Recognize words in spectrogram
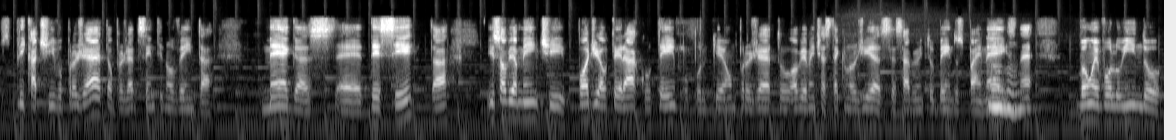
explicativo o projeto, é um projeto de 190 megas é, DC, tá? Isso obviamente pode alterar com o tempo, porque é um projeto, obviamente as tecnologias, você sabe muito bem dos painéis, uhum. né? Vão evoluindo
